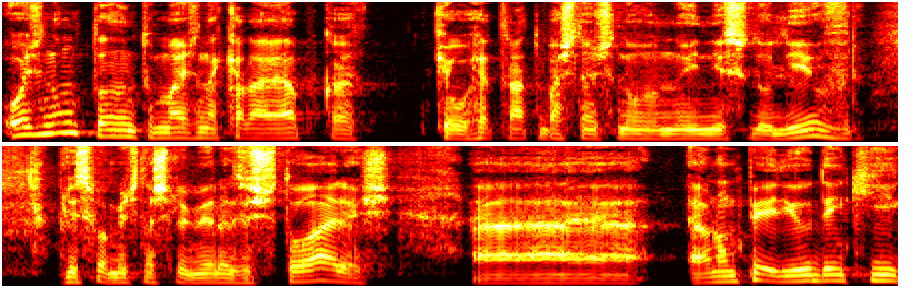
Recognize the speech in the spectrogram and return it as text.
hoje não tanto, mas naquela época que eu retrato bastante no, no início do livro, principalmente nas primeiras histórias, é, era um período em que,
